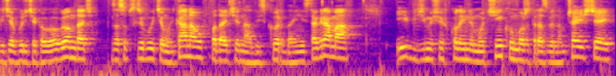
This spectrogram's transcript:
gdzie wolicie kogo oglądać. Zasubskrybujcie mój kanał, wpadajcie na Discorda i Instagrama i widzimy się w kolejnym odcinku. Może teraz będą częściej,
